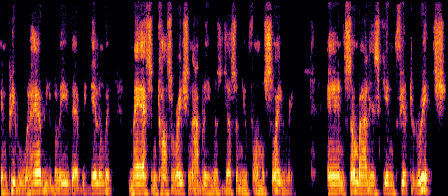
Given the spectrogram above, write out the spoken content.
and people would have you to believe that we're dealing with mass incarceration, I believe is just a new form of slavery. And somebody is getting filthy rich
